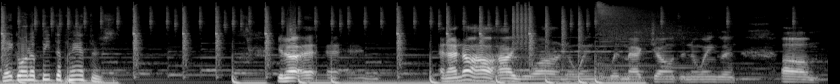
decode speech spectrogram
they're going to beat the Panthers. You know, and, and I know how high you are in New England with Mac Jones in New England. Um,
